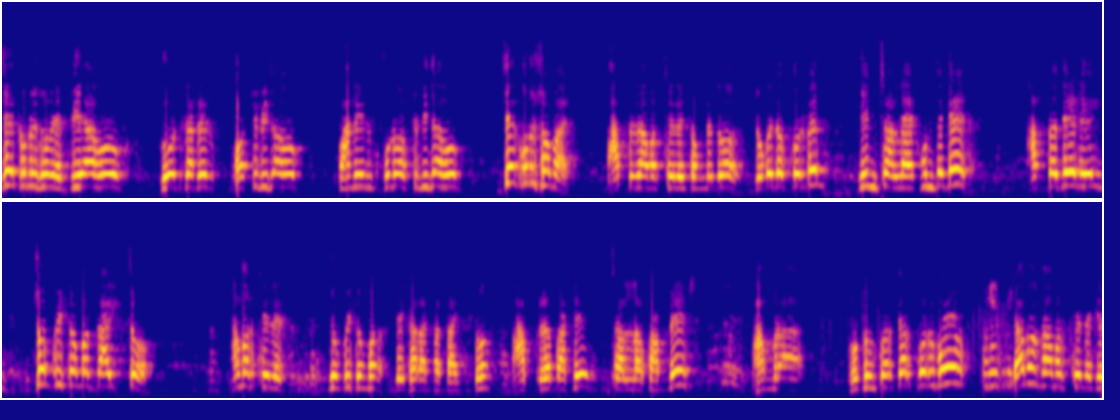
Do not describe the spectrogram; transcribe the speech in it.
যে কোনো সময় বিয়া হোক রোড কাটের অসুবিধা হোক, পানির কোনো অসুবিধা হোক, যে কোনো সময় আপনারা আমার ছেলের সঙ্গে যোগাযোগ করবেন। ইনশাল্লাহ এখন থেকে আপনাদের এই চব্বিশ নম্বর দায়িত্ব, আমার ছেলে চব্বিশ নম্বর দেখা রাখার দায়িত্ব, আপনারা তাকে ইনশাল্লাহ সামনে আমরা নতুন সরকার করব এবং আমার ছেলেকে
